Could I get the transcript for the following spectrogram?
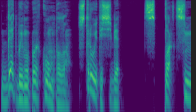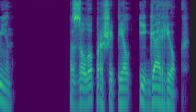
Дать бы ему по кумполу, строит из себя спортсмен. Зло прошипел Игорёк.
